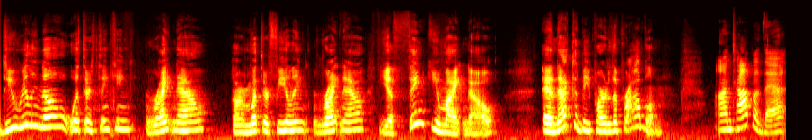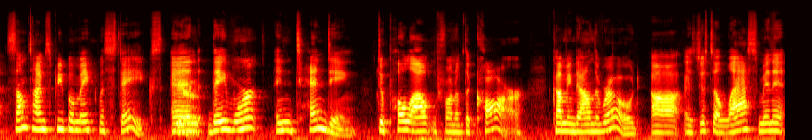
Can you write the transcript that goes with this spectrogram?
do you really know what they're thinking right now or what they're feeling right now? You think you might know, and that could be part of the problem. On top of that, sometimes people make mistakes and Yeah. they weren't intending to pull out in front of the car coming down the road. Uh, it's just a last minute,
